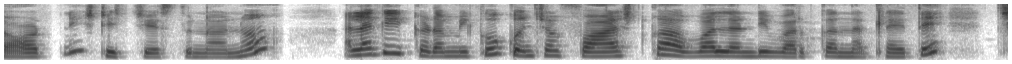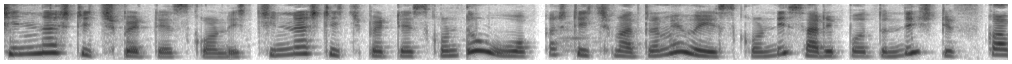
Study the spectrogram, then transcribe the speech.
డాట్ని స్టిచ్ చేస్తున్నాను. అలాగే ఇక్కడ మీకు కొంచెం ఫాస్ట్గా అవ్వాలండి వర్క్ అన్నట్లయితే చిన్న స్టిచ్ పెట్టేసుకోండి. చిన్న స్టిచ్ పెట్టేసుకుంటూ ఒక్క స్టిచ్ మాత్రమే వేసుకోండి సరిపోతుంది స్టిఫ్గా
